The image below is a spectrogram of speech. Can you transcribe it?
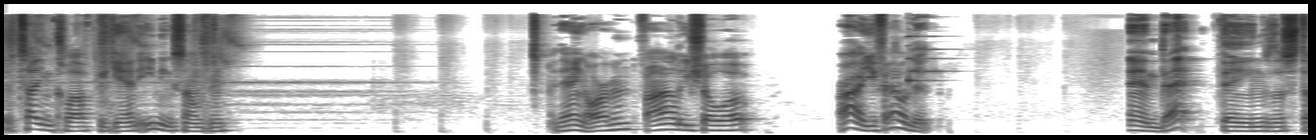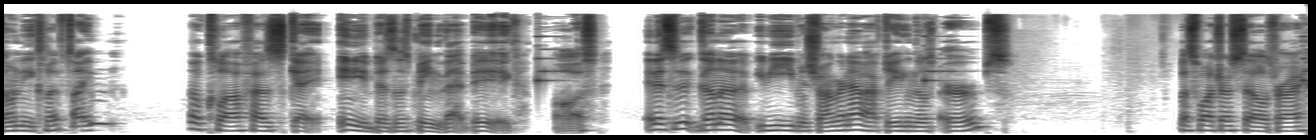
the Titan Klawf began eating something. Dang, Arven, finally show up. Alright, you found it. And that thing's the Stony Cliff Titan? No Klawf has got any business being that big, boss. And is it gonna be even stronger now after eating those herbs? Let's watch ourselves, right?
